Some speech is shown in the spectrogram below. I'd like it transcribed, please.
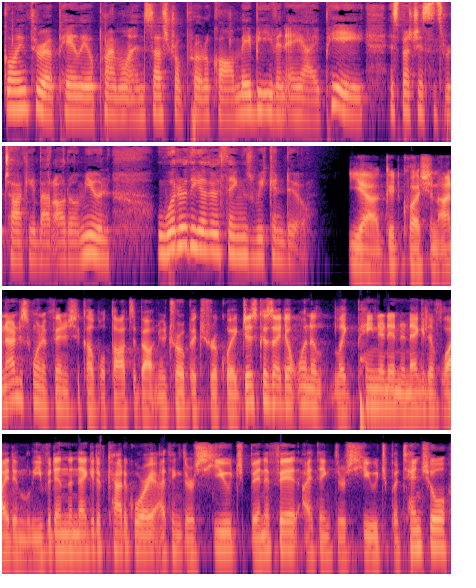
going through a paleo primal ancestral protocol, maybe even AIP, especially since we're talking about autoimmune? What are the other things we can do? Yeah, good question. And I just want to finish a couple thoughts about nootropics real quick, just because I don't want to like paint it in a negative light and leave it in the negative category. I think there's huge benefit. I think there's huge potential.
